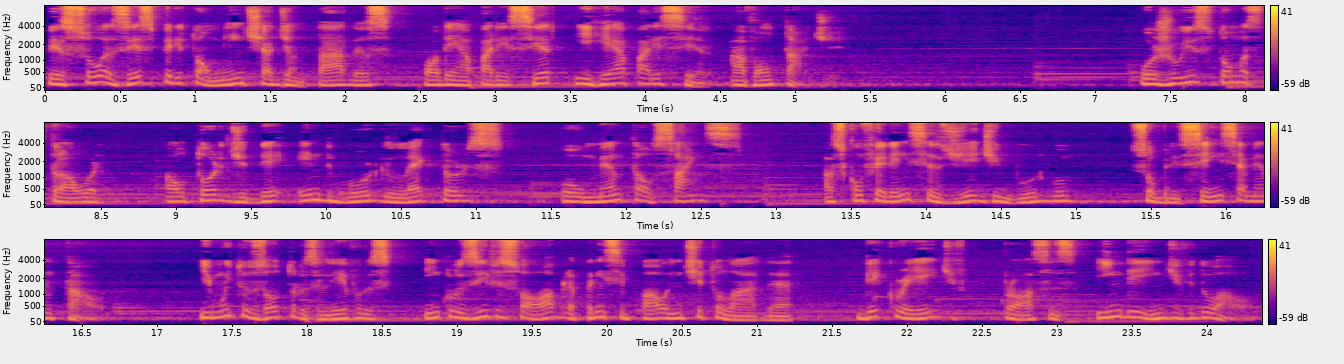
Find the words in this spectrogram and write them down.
Pessoas espiritualmente adiantadas podem aparecer e reaparecer à vontade. O juiz Thomas Trauer, autor de The Edinburgh Lectures ou Mental Science, as conferências de Edimburgo sobre ciência mental e muitos outros livros, inclusive sua obra principal intitulada The Creative Process in the Individual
